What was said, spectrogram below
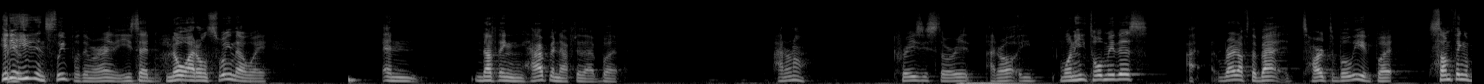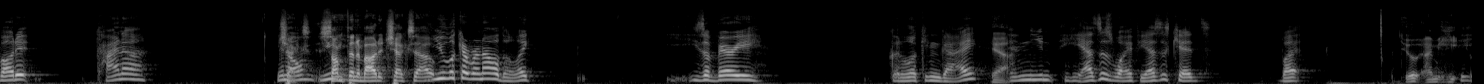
He didn't. He didn't sleep with him or anything. He said, "No, I don't swing that way," and nothing happened after that. But I don't know. Crazy story. I don't. He, when he told me this, I, right off the bat, it's hard to believe. But something about it, kind of, you Checks- know, you- something about it checks out. You look at Ronaldo, like he's a very good-looking guy. Yeah. and you, he has his wife, he has his kids, but Dude, I mean, he,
